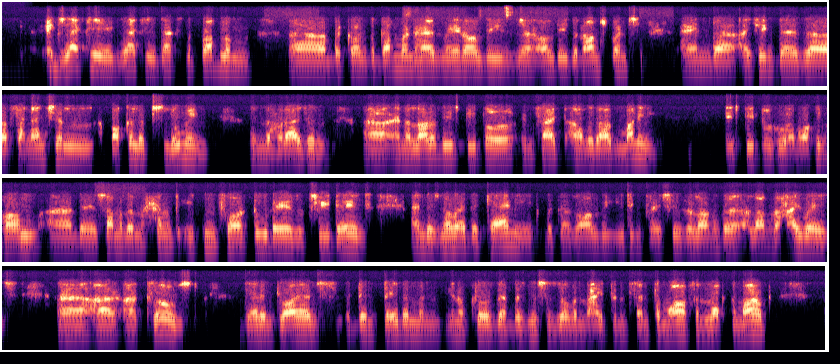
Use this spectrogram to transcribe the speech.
Exactly, exactly. That's the problem uh, because the government has made all these uh, all these announcements, and uh, I think there's a financial apocalypse looming in the horizon. Uh, and a lot of these people, in fact, are without money. These people who are walking home, uh, they some of them haven't eaten for two days or three days, and there's nowhere they can eat because all the eating places along the along the highways uh, are, are closed their employers didn't pay them and you know closed their businesses overnight and sent them off and locked them out.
